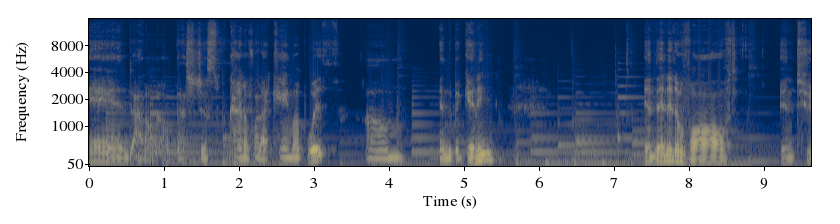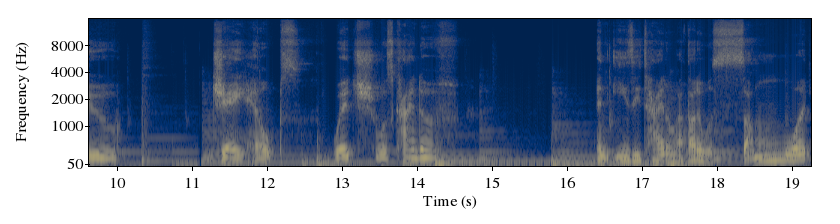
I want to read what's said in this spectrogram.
And I don't know, that's just kind of what I came up with um, in the beginning. And then it evolved into Jay Helps, which was kind of an easy title. I thought it was somewhat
